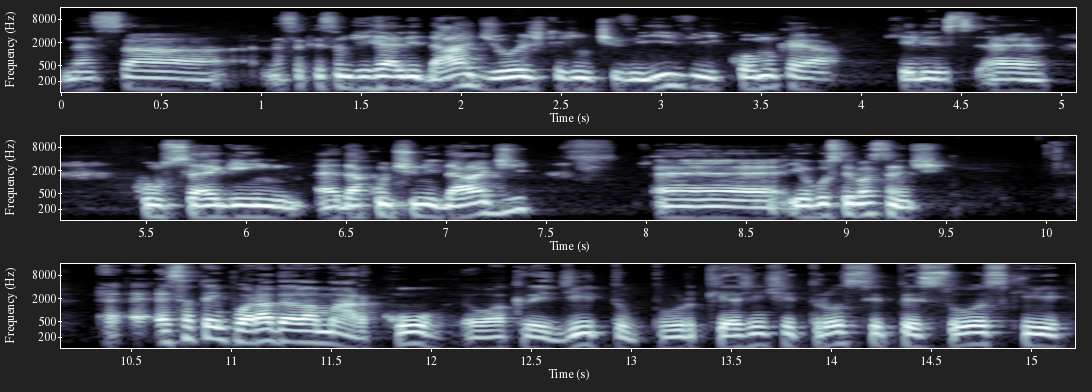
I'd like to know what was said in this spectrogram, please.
nessa, nessa questão de realidade hoje que a gente vive e como que, a, que eles é, conseguem é, dar continuidade é, e eu gostei bastante. É, é, essa temporada ela marcou, eu acredito, porque a gente trouxe pessoas que,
